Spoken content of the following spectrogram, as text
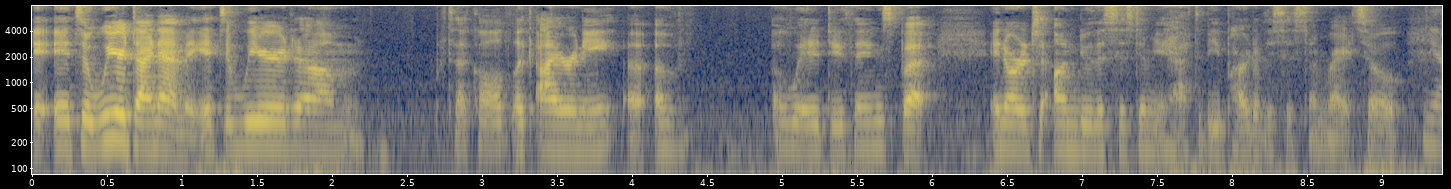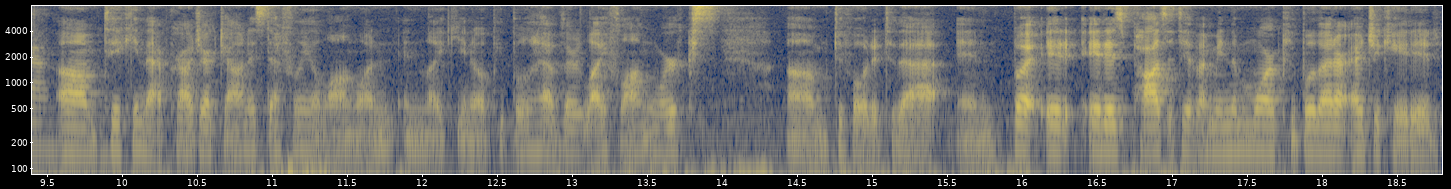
it, it's a weird dynamic. It's a weird um, what's that called? Like irony of, of a way to do things, but in order to undo the system, you have to be part of the system, right? So, yeah, um, taking that project on is definitely a long one, and like you know, people have their lifelong works um, devoted to that. And but it, it is positive. I mean, the more people that are educated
